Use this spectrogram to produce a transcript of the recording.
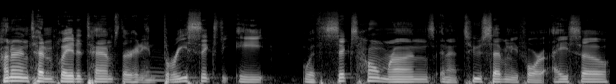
110 plate attempts. They're hitting 368 with six home runs and a 274 ISO.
